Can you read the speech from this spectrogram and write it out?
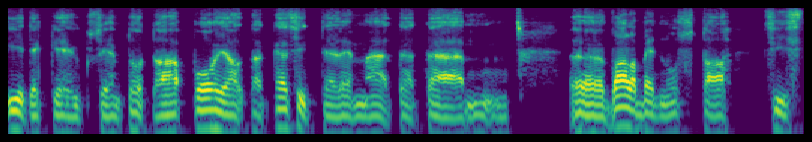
viitekehyksen tota, pohjalta käsittelemään tätä mm, ö, valmennusta siis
